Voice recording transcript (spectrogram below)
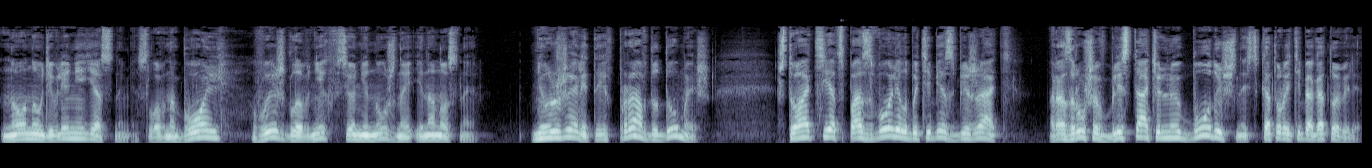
но на удивление ясными, словно боль выжгла в них все ненужное и наносное. Неужели ты и вправду думаешь, что отец позволил бы тебе сбежать, разрушив блистательную будущность, которой тебя готовили?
